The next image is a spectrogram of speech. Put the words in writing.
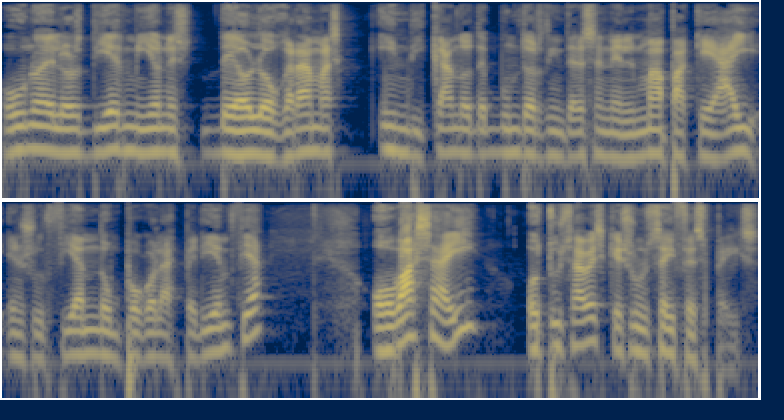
o uno de los 10 millones de hologramas indicándote puntos de interés en el mapa que hay, ensuciando un poco la experiencia, o vas ahí, o tú sabes que es un safe space,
